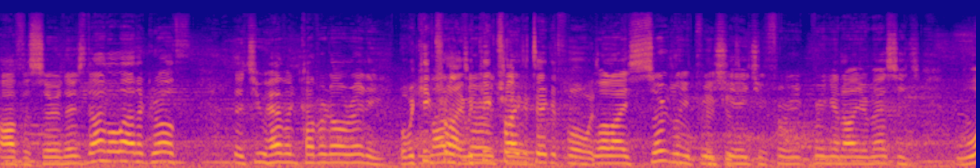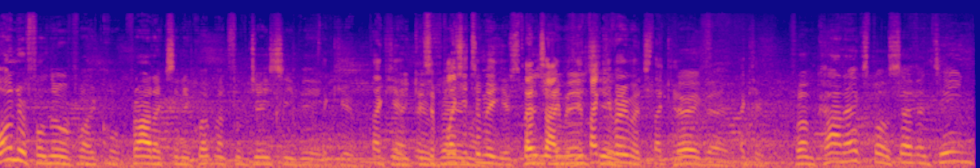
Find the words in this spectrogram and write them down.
Officer. There's not a lot of growth that you haven't covered already. But we keep trying. We keep trying to take it forward. Well, I certainly appreciate you for bringing all your message. Wonderful new products and equipment from JCB. Thank you. Thank you. Thank it's you a pleasure much. to meet you. Spend pleasure time with you. Thank you. you very much. Thank you. Very good. Thank you. From ConExpo 17,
